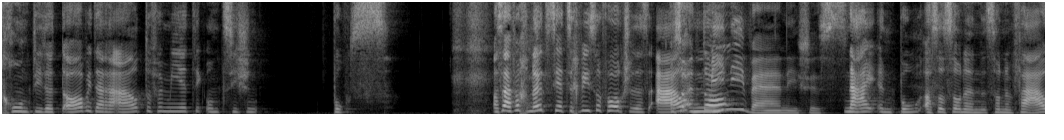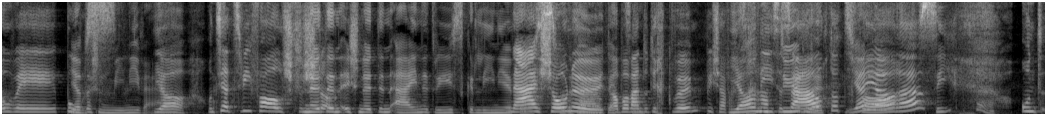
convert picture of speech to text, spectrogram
kommt die dort an bei dieser Autovermietung und es ist ein Bus. Also einfach nicht, sie hat sich wie so vorgestellt, Also Auto... ein Minivan ist es. Nein, ein Bus, also so ein, so ein VW-Bus. Ja, das ist ein Minivan. Ja, und sie hat es wie falsch Ist nicht verstanden. ein, ist nicht ein 31er Linie. Nein, schon nicht. Aber wenn du dich gewöhnt bist, einfach ja, ein kleines natürlich. Auto zu ja, fahren. Ja, sicher. Und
